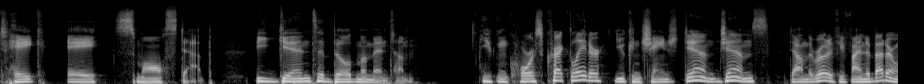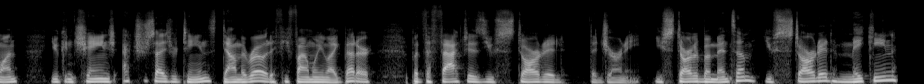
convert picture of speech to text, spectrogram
take a small step, begin to build momentum. You can course correct later. You can change gym, gyms down the road if you find a better one. You can change exercise routines down the road if you find one you like better. But the fact is, you started the journey. You started momentum. You started making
